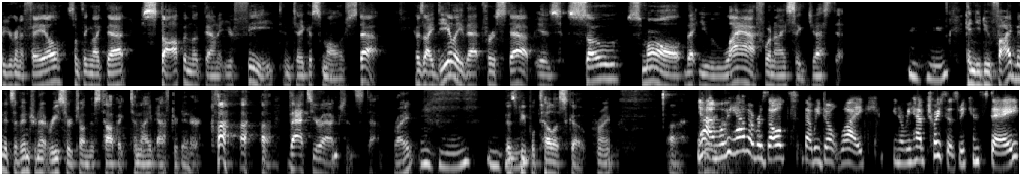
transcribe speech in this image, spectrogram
you're going to fail something like that stop and look down at your feet and take a smaller step. Because ideally that first step is so small that you laugh when i suggest it Mm-hmm. Can you do five minutes of internet research on this topic tonight after dinner? That's your action step, right? Because mm-hmm. mm-hmm. people telescope, right? Uh, yeah, and when we have a result that we don't like, you know, we have choices. We can stay,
